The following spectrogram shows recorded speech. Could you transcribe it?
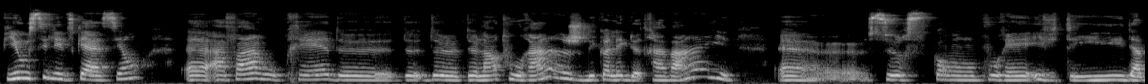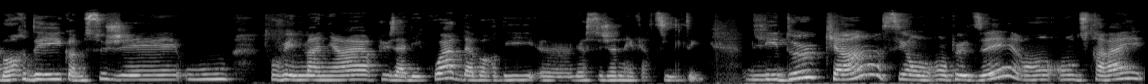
Puis, il y a aussi de l'éducation euh, à faire auprès de, de, de, de l'entourage, des collègues de travail, euh, sur ce qu'on pourrait éviter d'aborder comme sujet ou trouver une manière plus adéquate d'aborder euh, le sujet de l'infertilité. Les deux camps, si on, peut dire, ont, ont, du travail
